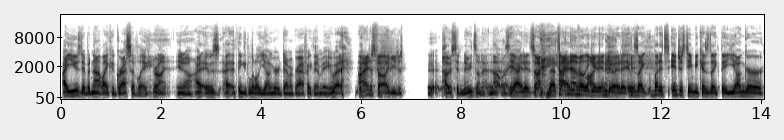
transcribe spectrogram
I used it, but not like aggressively. Right. You know, I it was I think a little younger demographic than me, but I just felt like you just posted nudes on it, and that was it. yeah. I did. So I- that's why I, I didn't never, really like- get into it. It was like, but it's interesting because like the younger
